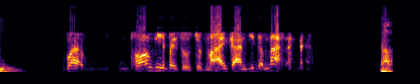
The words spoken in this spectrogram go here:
มว่าพร้อมที่จะไปสู่จุดหมายการยึดอำนาจนะครับเอ่อ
